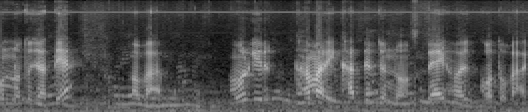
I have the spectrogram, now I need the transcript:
উন্নত জাতের অভাব। মুরগির খামারে খাদ্যের জন্য ব্যয় হয় কত ভাগ?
